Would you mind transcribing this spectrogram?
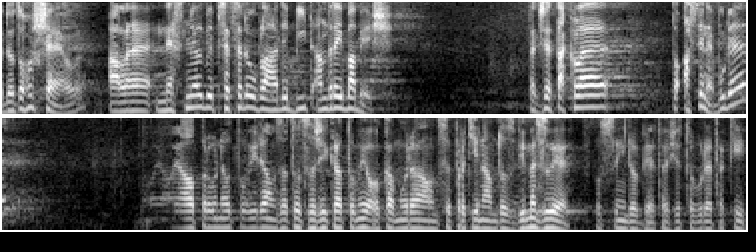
do toho šel, ale nesměl by předsedou vlády být Andrej Babiš. Takže takhle to asi nebude? Já opravdu neodpovídám za to, co říká Tomio Okamura, on se proti nám dost vymezuje v poslední době, takže to bude taky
